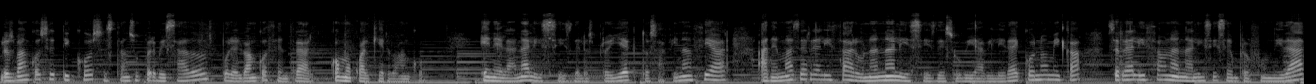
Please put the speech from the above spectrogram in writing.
Los bancos éticos están supervisados por el Banco Central, como cualquier banco. En el análisis de los proyectos a financiar, además de realizar un análisis de su viabilidad económica, se realiza un análisis en profundidad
